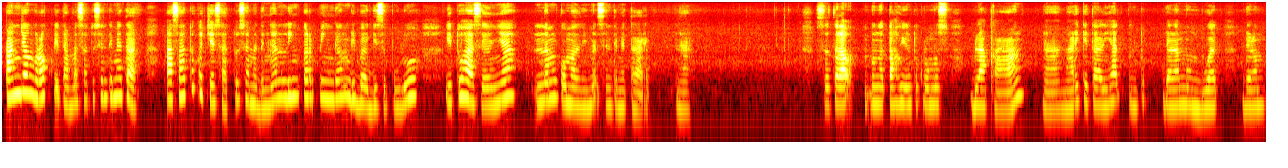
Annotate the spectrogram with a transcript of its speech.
panjang rok ditambah 1 cm. A1 ke C1 sama dengan lingkar pinggang dibagi 10, itu hasilnya 6,5 cm. Nah, setelah mengetahui untuk rumus belakang, Nah, mari kita lihat untuk dalam membuat dalam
